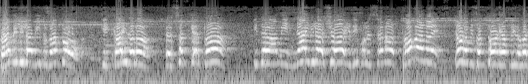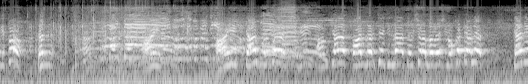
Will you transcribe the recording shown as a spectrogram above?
फॅमिलीला मी इथं सांगतो की काय झालं ते संकेतला इथे आम्ही न्याय दिल्याशिवाय ही पोलीस सेना थांबणार नाही. एवढं मी सांगतो आणि आपली रजा घेतो धन्य आणि आणि त्याचबरोबर आमच्या पालघरचे जिल्हा अध्यक्ष लवेश लोखंडे आले त्याने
